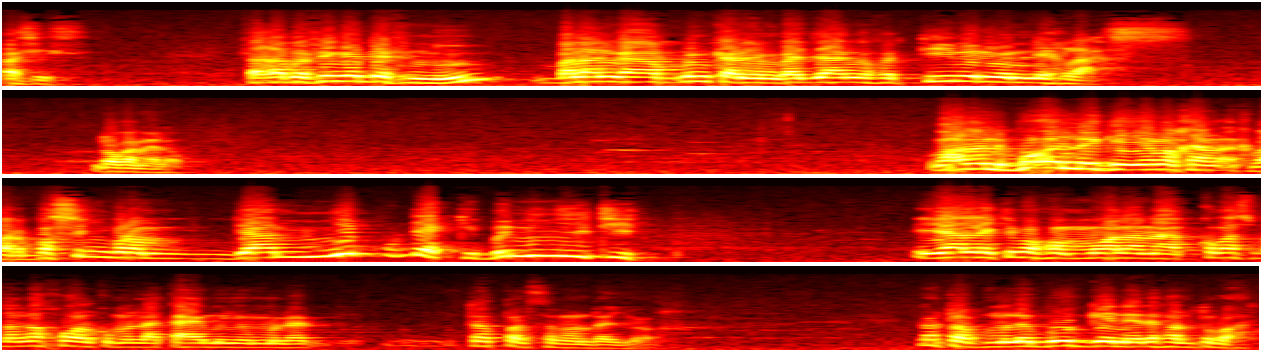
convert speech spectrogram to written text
Assis. Fexe ba fi nga def nii bala ngaa buñ kar nga jàng fa téeméer yoon lixlaas. Ko nelaw. Wax na ne bu ëllëgee yamal xam akbar ba suñ borom jaam ñëpp dekki ba nit ñi tiit yàlla ci boppam moo la naa kobas ba nga xool ko mu la kaay mu ñëw mu la toppal sama ndeyjoor. Nga topp mu la boo génnee defal droite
